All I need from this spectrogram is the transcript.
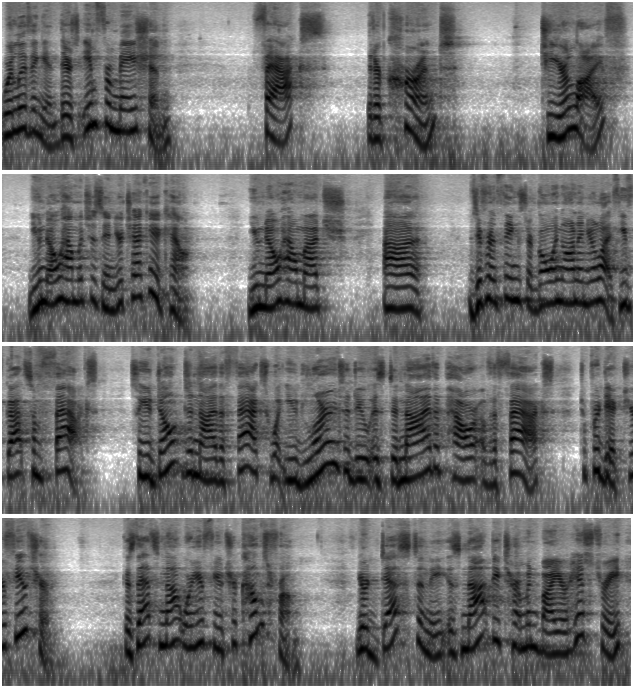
we're living in. There's information, facts that are current to your life. You know how much is in your checking account. You know how much uh, different things are going on in your life. You've got some facts. So you don't deny the facts. What you'd learn to do is deny the power of the facts to predict your future. Because that's not where your future comes from. Your destiny is not determined by your history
